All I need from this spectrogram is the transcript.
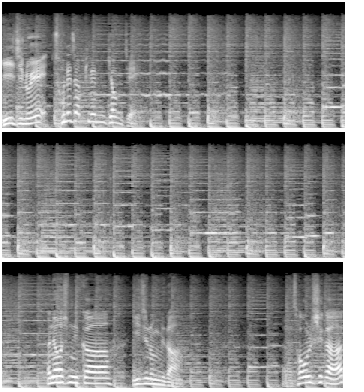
이진우의 손에 잡히는 경제. 안녕하십니까 이진우입니다. 서울시가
